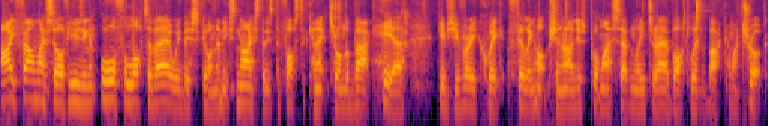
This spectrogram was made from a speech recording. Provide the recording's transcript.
I found myself using an awful lot of air with this gun, and it's nice that it's the Foster connector on the back here, gives you a very quick filling option. I just put my seven litre air bottle in the back of my truck.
